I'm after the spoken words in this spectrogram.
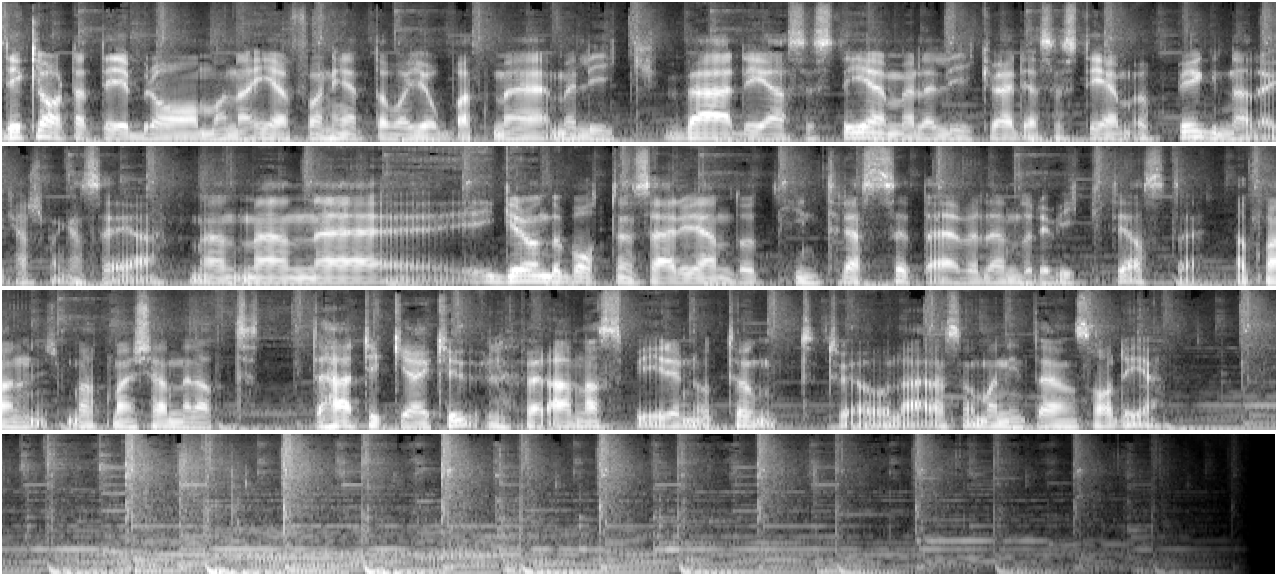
det är klart att det är bra om man har erfarenhet av att ha jobbat med, med likvärdiga system eller likvärdiga systemuppbyggnader kanske man kan säga. Men, men eh, i grund och botten så är det ju ändå intresset är väl ändå det viktigaste. Att man, att man känner att det här tycker jag är kul. För annars blir det nog tungt tror jag att lära sig om man inte ens har det.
